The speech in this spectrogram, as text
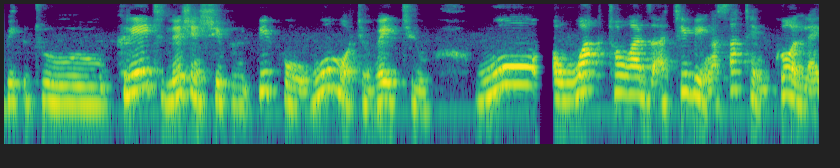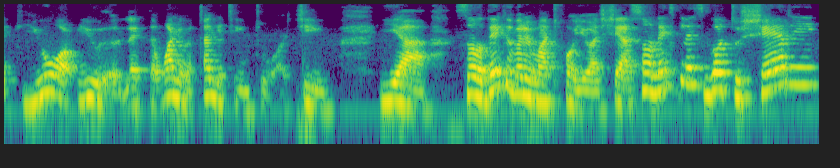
be to create relationship with people who motivate you who work towards achieving a certain goal like you are you like the one you're targeting to achieve. Yeah. So thank you very much for your share. So next let's go to sherry.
